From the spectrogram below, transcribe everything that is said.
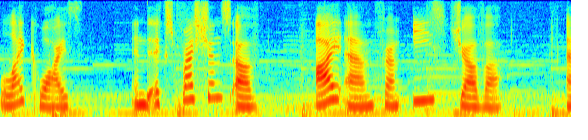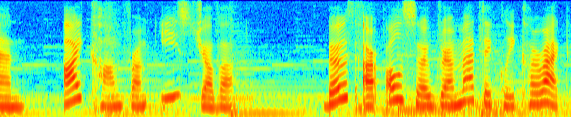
Likewise, in the expressions of I am from East Java and I come from East Java, both are also grammatically correct.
